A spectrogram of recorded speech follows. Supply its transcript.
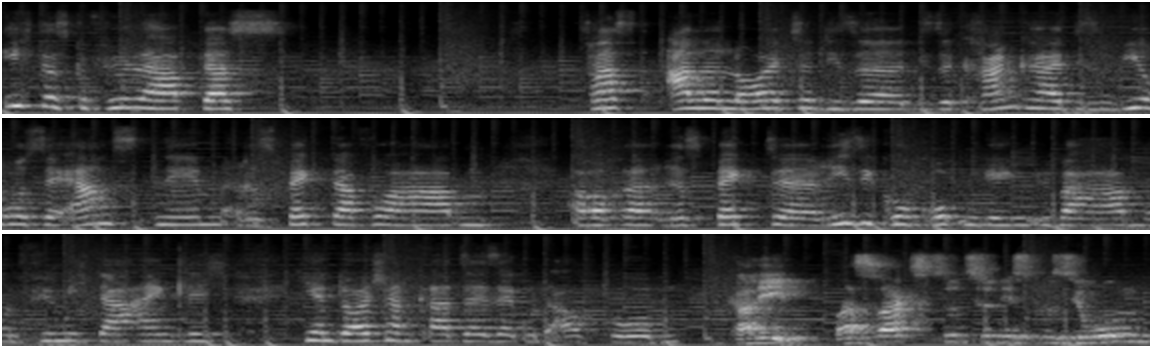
ich das Gefühl habe, dass fast alle Leute diese, diese Krankheit, diesen Virus sehr ernst nehmen, Respekt davor haben, auch äh, Respekt äh, Risikogruppen gegenüber haben und fühle mich da eigentlich hier in Deutschland gerade sehr, sehr gut aufgehoben. Kali, was sagst du zur Diskussion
